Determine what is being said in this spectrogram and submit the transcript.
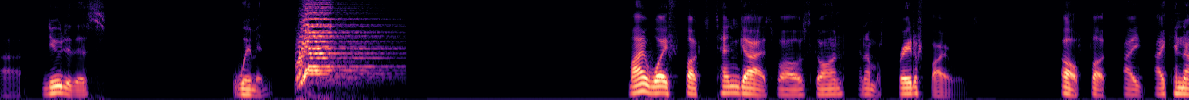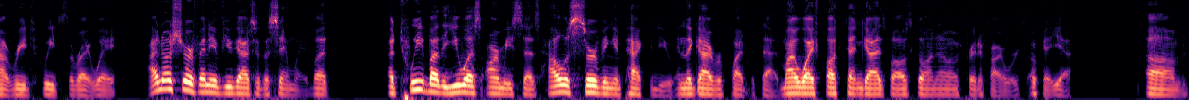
uh, new to this, women. My wife fucked ten guys while I was gone, and I'm afraid of fireworks. Oh fuck! I I cannot read tweets the right way. I'm not sure if any of you guys are the same way, but a tweet by the U.S. Army says, "How has serving impacted you?" And the guy replied with that. My wife fucked ten guys while I was gone, and I'm afraid of fireworks. Okay, yeah. Um,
